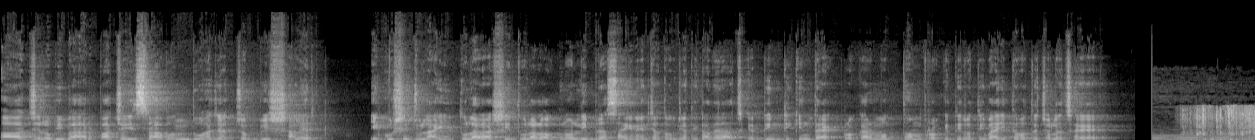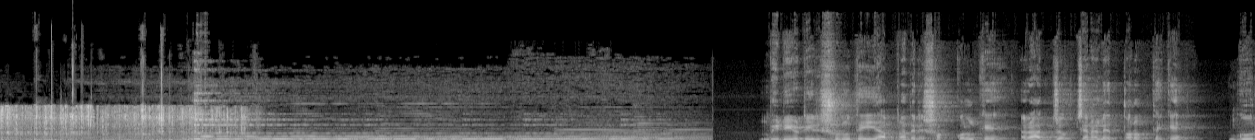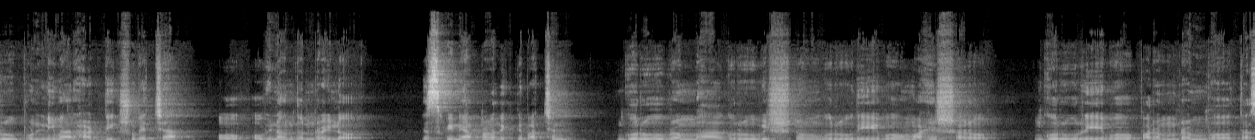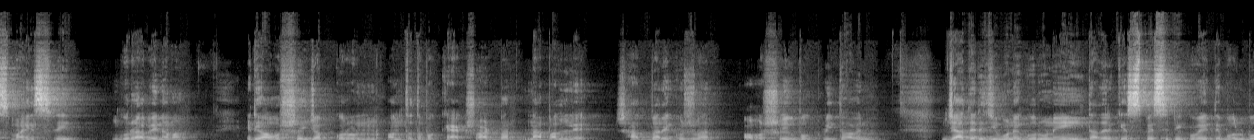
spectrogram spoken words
আজ রবিবার পাঁচই শ্রাবণ দু হাজার চব্বিশ সালের একুশে জুলাই তুলা রাশি তুলা লিব্রা সাইনের জাতক জাতিকাদের আজকের দিনটি কিন্তু এক প্রকার মধ্যম প্রকৃতির অতিবাহিত হতে চলেছে। ভিডিওটির শুরুতেই আপনাদের সকলকে রাজ্যক চ্যানেলের তরফ থেকে গুরু পূর্ণিমার হার্দিক শুভেচ্ছা ও অভিনন্দন রইল। স্ক্রিনে আপনারা দেখতে পাচ্ছেন, গুরু ব্রহ্মা, গুরু বিষ্ণু গুরুদেব মহেশ্বর গুরুরেব পরম ব্রহ্ম তস্মাই শ্রী গুরাবে নামা। এটি অবশ্যই জপ করুন অন্ততপক্ষে একশো আটবার না পারলে সাতবার একুশবার অবশ্যই উপকৃত হবেন। যাদের জীবনে গুরু নেই, তাদেরকে স্পেসিফিক ওয়েতে বলব,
